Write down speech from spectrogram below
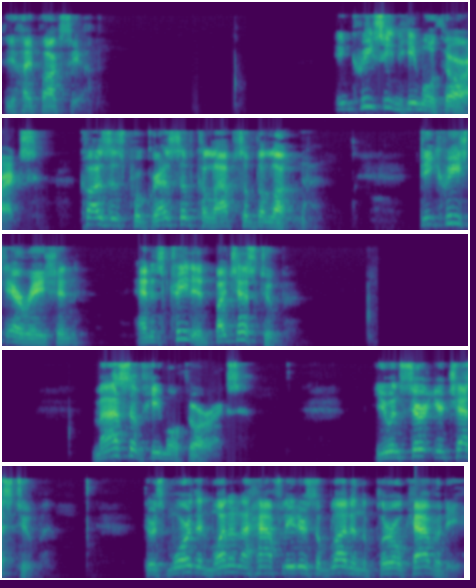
the hypoxia. Increasing hemothorax causes progressive collapse of the lung, decreased aeration, and is treated by chest tube. Massive hemothorax. You insert your chest tube. There's more than one and a half liters of blood in the pleural cavity.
